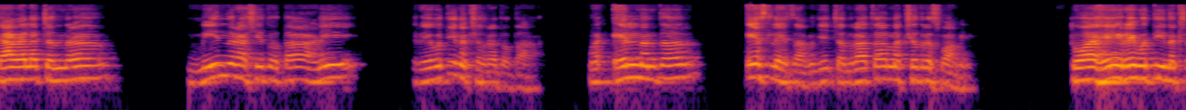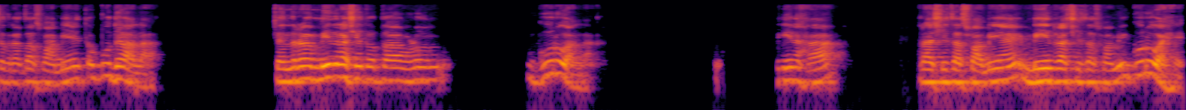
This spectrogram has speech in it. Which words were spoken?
त्यावेळेला चंद्र मीन राशीत होता आणि रेवती नक्षत्रात होता. मग एल नंतर एस लिहायचा. म्हणजे चंद्राचा नक्षत्र स्वामी. तो आहे रेवती नक्षत्राचा स्वामी आहे. तो बुध आला. चंद्र मीन राशीत होता म्हणून गुरु आला. मीन हा राशीचा स्वामी आहे मेन राशीचा स्वामी गुरु आहे.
